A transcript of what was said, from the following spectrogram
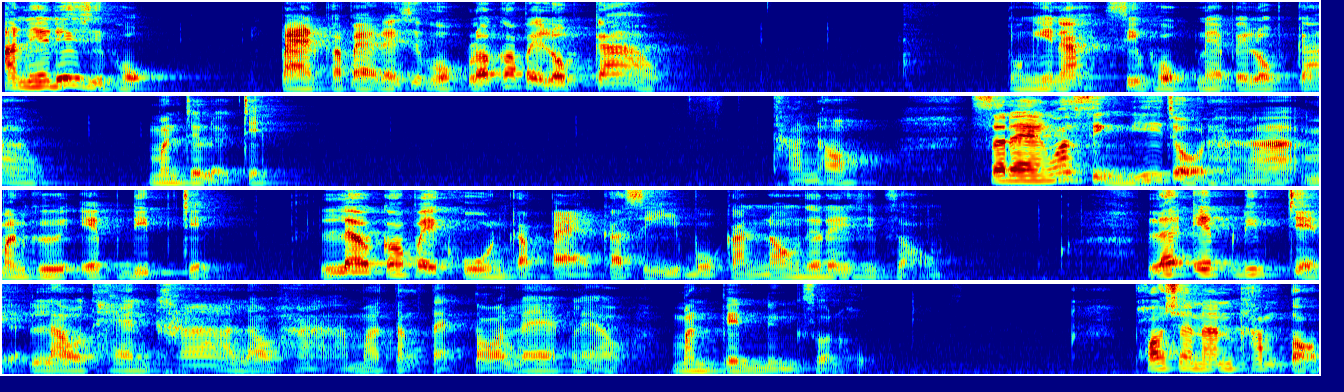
อันนี้ได้16 8กับ8ได้16แล้วก็ไปลบ9ตรงนี้นะ16เนี่ยไปลบ9มันจะเหลือ7 ทันเนาะแสดงว่าสิ่งที่โจทย์หามันคือ f diff 7แล้วก็ไปคูณกับ 8 กับ 4 บวกกันน้องจะได้ 12 และ f diff 7เราแทนค่าเราหามาตั้งแต่ตอนแรกแล้ว มันเป็น1ส่วน6เพราะฉะนั้นคำตอบ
